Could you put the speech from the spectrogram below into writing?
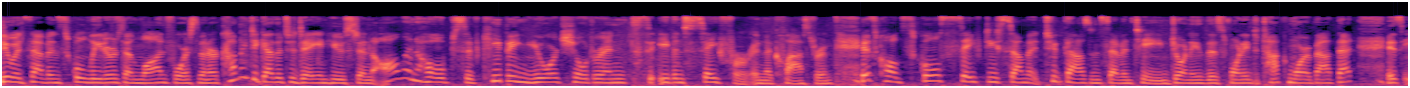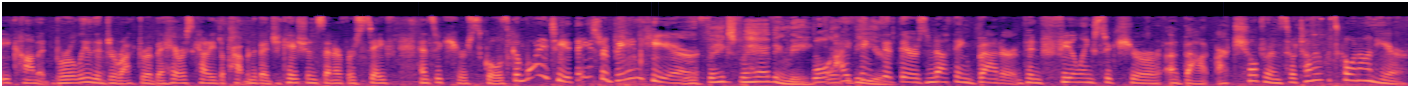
New at 7, school leaders and law enforcement are coming together today in Houston, all in hopes of keeping your children even safer in the classroom. It's called School Safety Summit 2017. Joining this morning to talk more about that is E. Comet Burley, the director of the Harris County Department of Education Center for Safe and Secure Schools. Good morning to you. Thanks for being here. Well, thanks for having me. Well, Glad I think here. that there's nothing better than feeling secure about our children. So tell me what's going on here.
